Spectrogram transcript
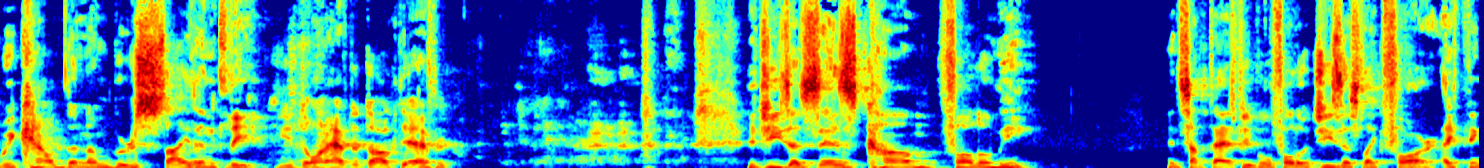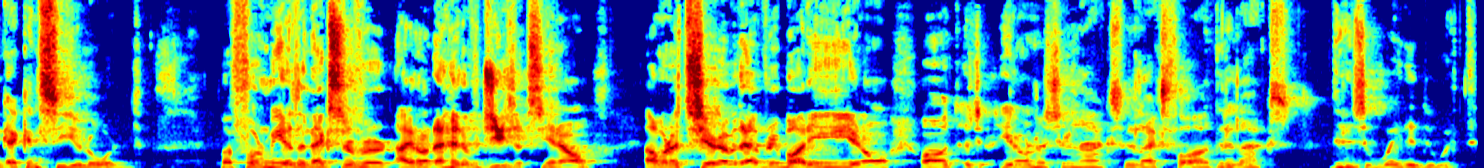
we count the numbers silently. You don't have to talk to everyone. Jesus says, Come, follow me. And sometimes people follow Jesus like far. I think I can see you, Lord. But for me as an extrovert, I run ahead of Jesus, you know? I want to cheer with everybody, you know. Oh, you know, let's relax, relax, Fouad, relax. There is a way to do it.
